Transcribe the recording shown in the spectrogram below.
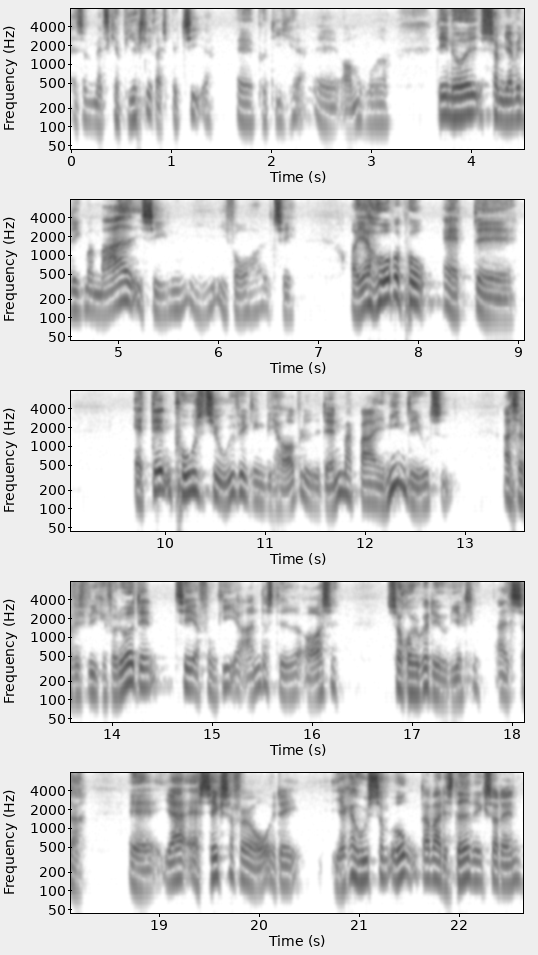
altså, man skal virkelig respektere øh, på de her øh, områder. Det er noget, som jeg vil lægge mig meget i selen i, i forhold til. Og jeg håber på, at, øh, at den positive udvikling, vi har oplevet i Danmark, bare i min levetid, altså hvis vi kan få noget af den til at fungere andre steder også, så rykker det jo virkelig. Altså, øh, jeg er 46 år i dag. Jeg kan huske som ung, der var det stadigvæk sådan,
